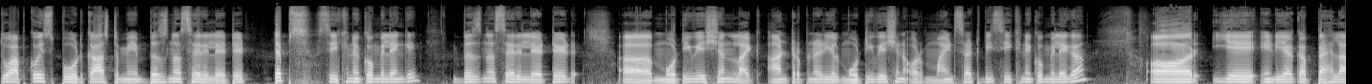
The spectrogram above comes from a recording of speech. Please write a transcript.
तो आपको इस पॉडकास्ट में बिज़नेस से रिलेटेड टिप्स सीखने को मिलेंगे बिज़नेस से related motivation like entrepreneurial motivation और माइंडसेट भी सीखने को मिलेगा। और ये इंडिया का पहला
